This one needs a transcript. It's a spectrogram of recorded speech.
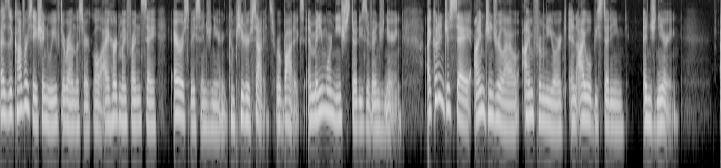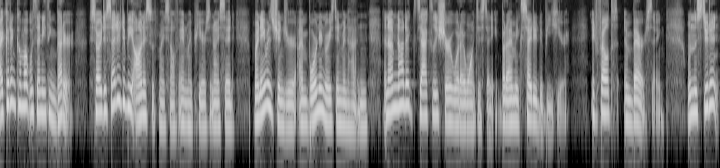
as the conversation weaved around the circle, I heard my friends say aerospace engineering, computer science, robotics, and many more niche studies of engineering. I couldn't just say, I'm Ginger Lau, I'm from New York, and I will be studying engineering. I couldn't come up with anything better, so I decided to be honest with myself and my peers, and I said, My name is Ginger, I'm born and raised in Manhattan, and I'm not exactly sure what I want to study, but I'm excited to be here. It felt embarrassing. When the student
